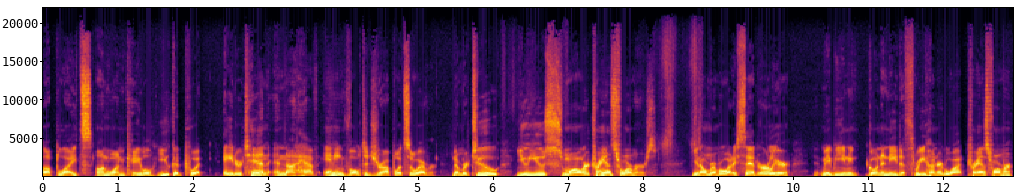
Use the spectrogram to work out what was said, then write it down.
uplights on one cable, you could put 8 or 10 and not have any voltage drop whatsoever. Number two, you use smaller transformers. You know, remember what I said earlier? Maybe you're going to need a 300 watt transformer.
